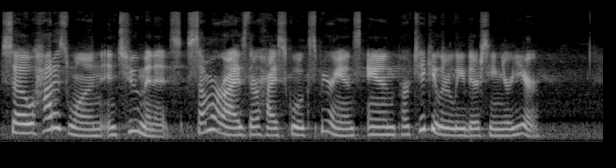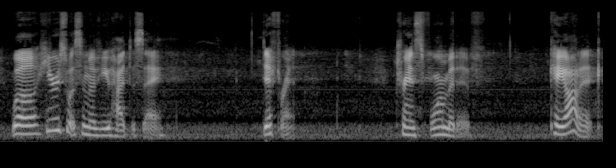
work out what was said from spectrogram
So, how does one, in two minutes, summarize their high school experience and particularly their senior year? Well, here's what some of you had to say different, transformative, chaotic,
